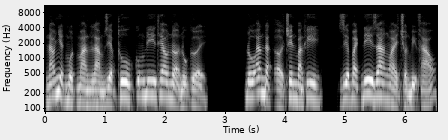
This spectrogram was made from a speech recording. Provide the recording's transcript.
Náo nhiệt một màn làm Diệp Thu cũng đi theo nở nụ cười. Đồ ăn đặt ở trên bàn khi, Diệp Bạch đi ra ngoài chuẩn bị pháo.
